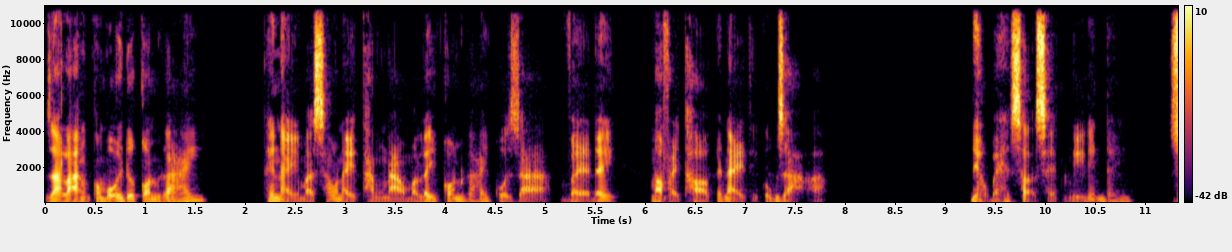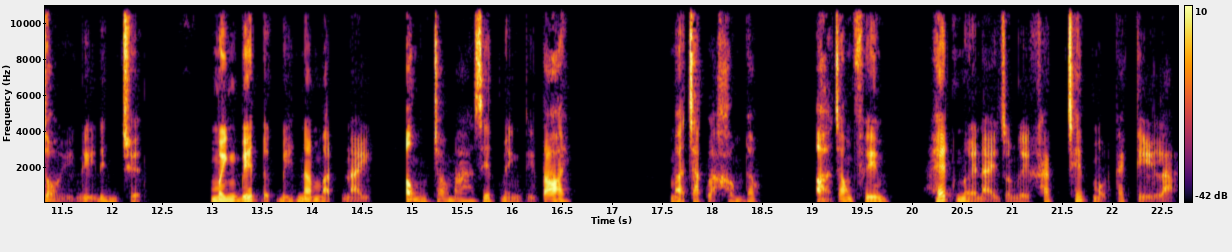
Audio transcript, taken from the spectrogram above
già làng có mỗi đứa con gái. Thế này mà sau này thằng nào mà lấy con gái của già về đây mà phải thờ cái này thì cũng giả. Điều bé sợ sệt nghĩ đến đấy, rồi nghĩ đến chuyện. Mình biết được bí năm mật này, ông cho ma giết mình thì toi. Mà chắc là không đâu. Ở trong phim, hết người này rồi người khác chết một cách kỳ lạ.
